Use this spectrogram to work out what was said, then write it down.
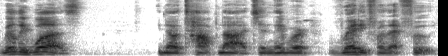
really was, you know, top notch and they were ready for that food.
